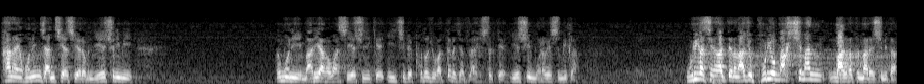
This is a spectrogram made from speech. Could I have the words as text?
하나의 혼인잔치에서 여러분 예수님이 어머니 마리아가 와서 예수님께 이 집에 포도주가 떨어졌다 했을 때 예수님이 뭐라고 했습니까? 우리가 생각할 때는 아주 불효 막심한 말 같은 말을 했습니다.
